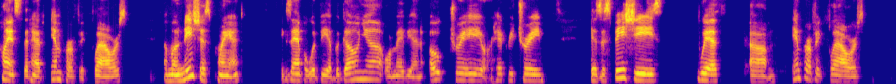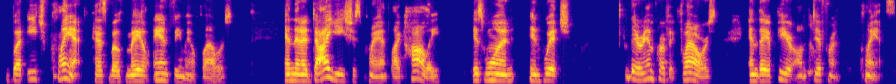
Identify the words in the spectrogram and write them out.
plants that have imperfect flowers. A monoecious plant, example would be a begonia or maybe an oak tree or hickory tree, is a species with um, imperfect flowers, but each plant has both male and female flowers. And then a dioecious plant like holly is one in which they're imperfect flowers and they appear on different plants.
